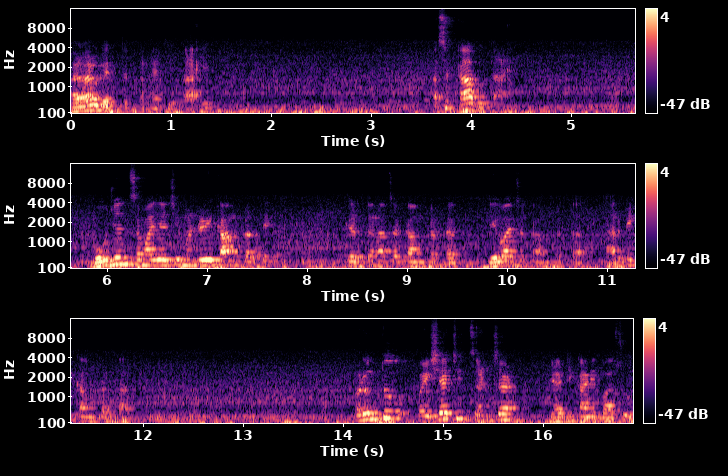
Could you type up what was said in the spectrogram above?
हळहळ व्यक्त करण्यात येत आहे. असं का होत आहे? बहुजन समाजाची मंडळी काम करते कीर्तनाचं काम करतात देवाचं काम करतात धार्मिक काम करतात. परंतु पैशाची चणचण या ठिकाणी बसून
